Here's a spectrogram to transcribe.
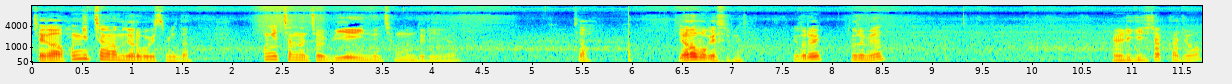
제가 환기창을 한번 열어보겠습니다. 환기창은 저 위에 있는 창문들이에요. 자 열어보겠습니다. 이거를 누르면 열리기 시작하죠.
